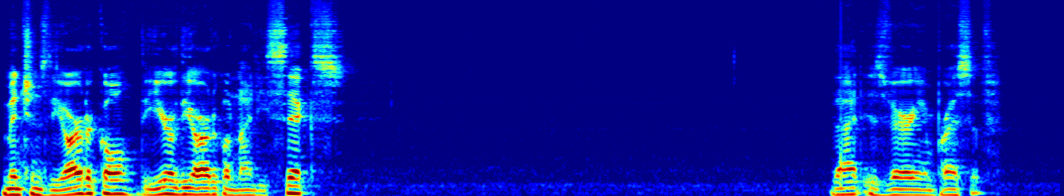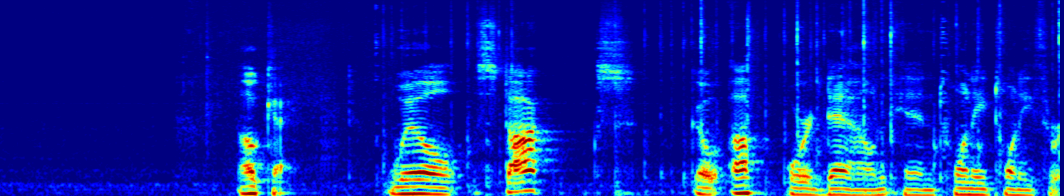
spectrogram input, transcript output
Mentions the article, the year of the article, 96. That is very impressive. Okay. Will stocks go up or down in 2023?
